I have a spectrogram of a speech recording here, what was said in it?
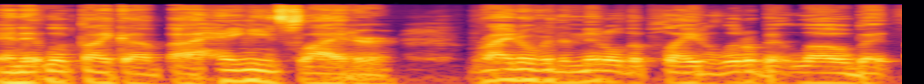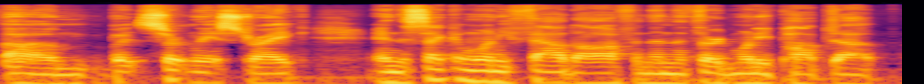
and it looked like a, a hanging slider right over the middle of the plate, a little bit low, but, um, but certainly a strike. And the second one he fouled off, and then the third one he popped up.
